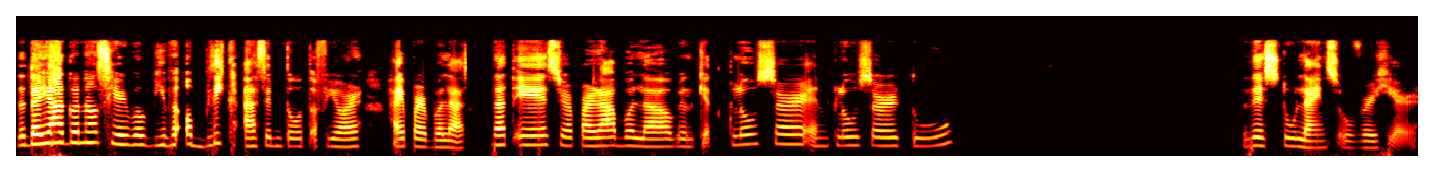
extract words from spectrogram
The diagonals here will be the oblique asymptote of your hyperbola. That is, your parabola will get closer and closer to these two lines over here.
